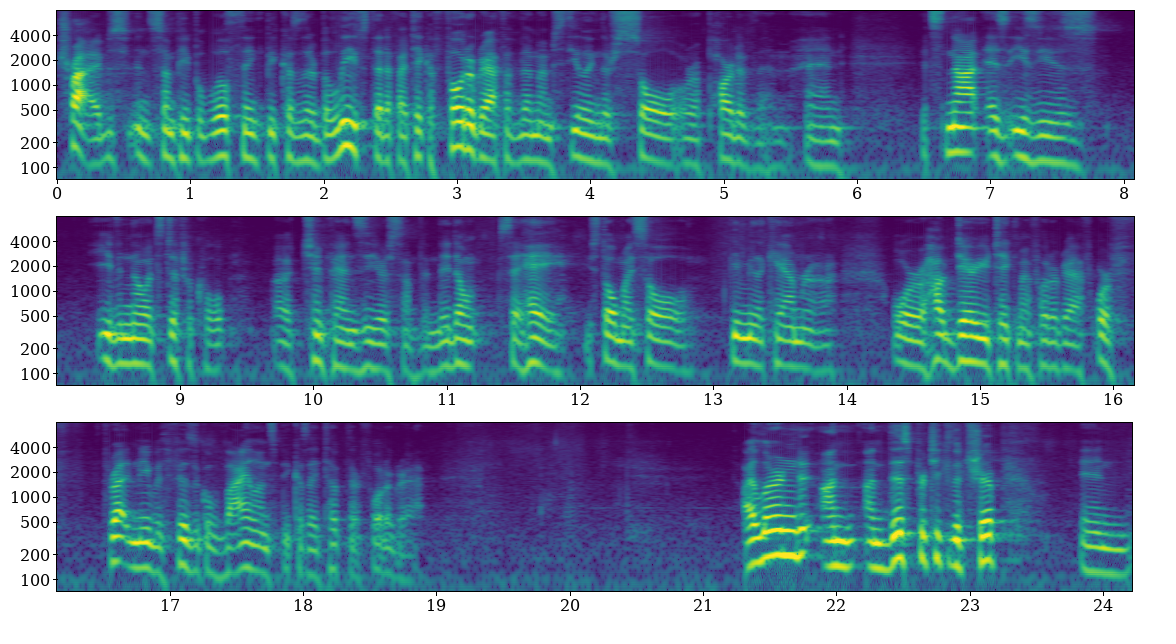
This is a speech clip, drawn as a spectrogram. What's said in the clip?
tribes, and some people will think because of their beliefs that if I take a photograph of them, I'm stealing their soul or a part of them. And it's not as easy as, even though it's difficult, a chimpanzee or something. They don't say, hey, you stole my soul, give me the camera, or how dare you take my photograph, or threaten me with physical violence because I took their photograph. I learned on, on this particular trip in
